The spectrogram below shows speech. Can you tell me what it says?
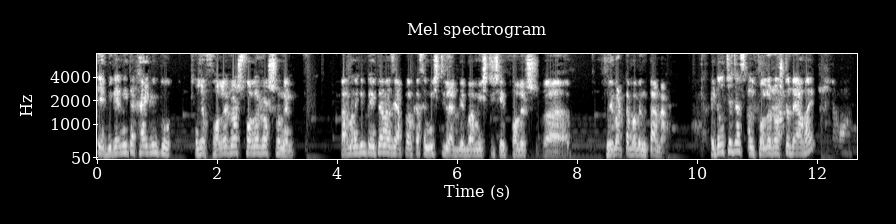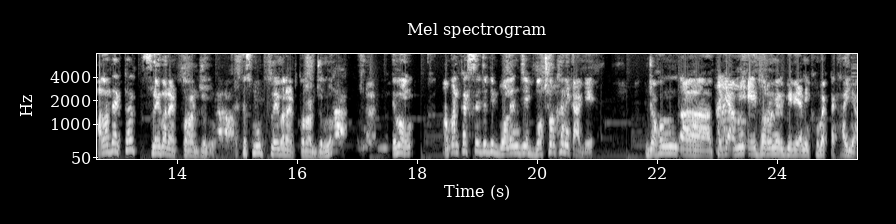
এই বিরিয়ানিটা খায় কিন্তু ওই যে ফলের রস ফলের রস শোনেন, তার মানে কিন্তু এটা না যে আপনার কাছে মিষ্টি লাগবে বা মিষ্টি সেই ফলের ফ্লেভারটা পাবেন তা না। এটা হচ্ছে জাস্ট ওই ফলের রসটা দেওয়া হয়। আলাদা একটা ফ্লেভার অ্যাড করার জন্য, একটা স্মুথ ফ্লেভার অ্যাড করার জন্য। এবং আমার কাছে যদি বলেন যে বছর খানেক আগে যখন থেকে আমি এই ধরনের বিরিয়ানি খুব একটা খাই না,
